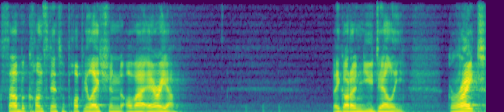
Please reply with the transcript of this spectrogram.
subcontinental population of our area? They got a new deli. Great.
